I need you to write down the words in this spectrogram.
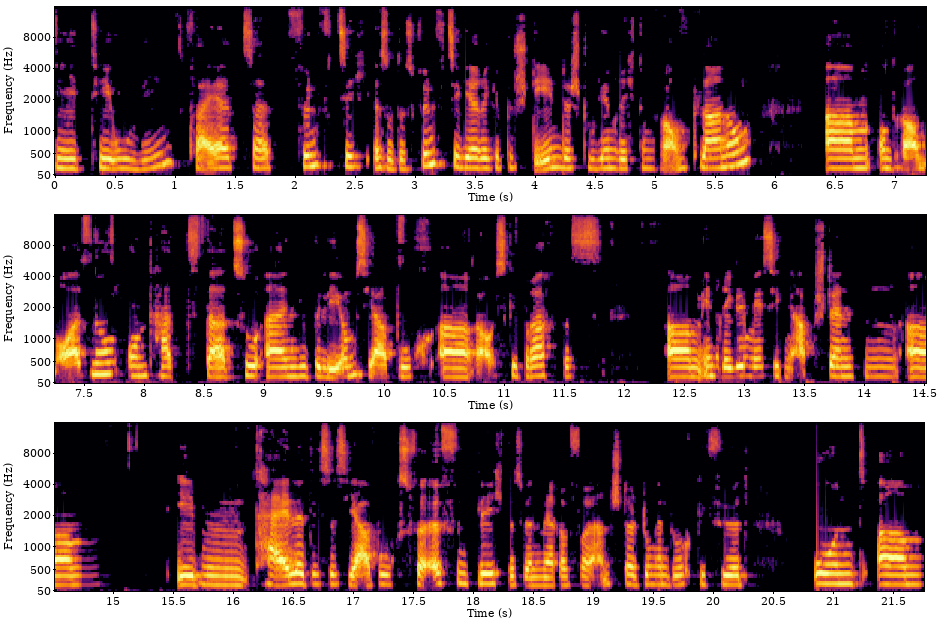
die TU Wien feiert seit 50, also das 50-jährige Bestehen der Studienrichtung Raumplanung ähm, und Raumordnung und hat dazu ein Jubiläumsjahrbuch äh, rausgebracht, das ähm, in regelmäßigen Abständen ähm, eben Teile dieses Jahrbuchs veröffentlicht. Es werden mehrere Veranstaltungen durchgeführt und ähm,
